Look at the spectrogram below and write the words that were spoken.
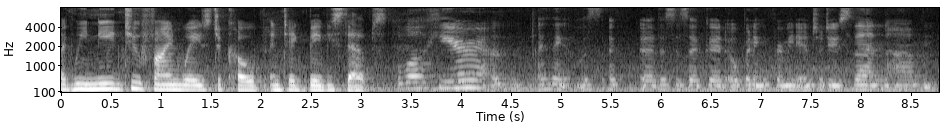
Like we need to find ways to cope and take baby steps. Well, here I think this uh, uh, this is a good opening for me to introduce then um,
